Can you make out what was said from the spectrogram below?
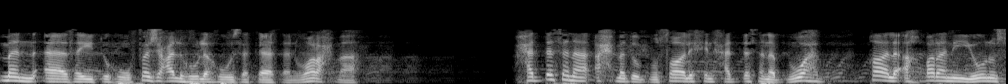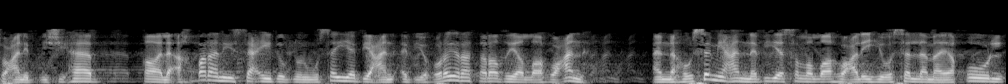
من آذيته فاجعله له زكاة ورحمة. حدثنا أحمد بن صالح حدثنا ابن وهب قال أخبرني يونس عن ابن شهاب قال أخبرني سعيد بن المسيب عن أبي هريرة رضي الله عنه أنه سمع النبي صلى الله عليه وسلم يقول:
